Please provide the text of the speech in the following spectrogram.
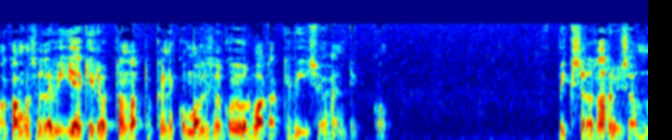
aga ma selle viie kirjutan natuke nüüd kummalisel kujul, vaadake viis ühendikku. miks seda tarvis on,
